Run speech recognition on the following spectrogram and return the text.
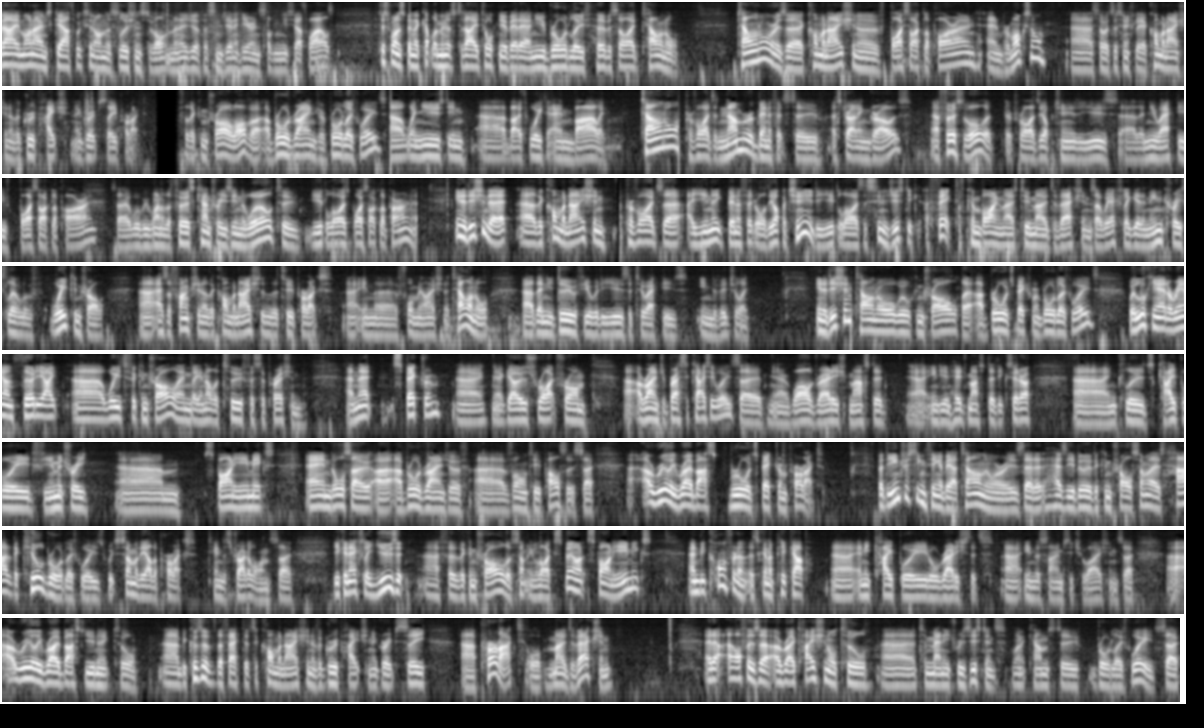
G'day, my name's Garth Wickson. I'm the Solutions Development Manager for St Syngenta here in southern New South Wales. Just want to spend a couple of minutes today talking to you about our new broadleaf herbicide, Talinor. Talinor is a combination of bicyclopyrone and bromoxynil, uh, so it's essentially a combination of a Group H and a Group C product for the control of a, a broad range of broadleaf weeds uh, when used in uh, both wheat and barley. Talinor provides a number of benefits to Australian growers. Uh, first of all, it, it, provides the opportunity to use uh, the new active bicyclopyrone. So we'll be one of the first countries in the world to utilise bicyclopyrone. In addition to that, uh, the combination provides a, a, unique benefit or the opportunity to utilise the synergistic effect of combining those two modes of action. So we actually get an increased level of weed control uh, as a function of the combination of the two products uh, in the formulation of Talinor uh, than you do if you were to use the two actives individually. In addition, Talinor will control a broad spectrum of broadleaf weeds. We're looking at around 38 uh, weeds for control and another two for suppression. And that spectrum uh, you know, goes right from uh, a range of brassicaceae weeds, so you know, wild radish, mustard, uh, Indian hedge mustard, etc. Uh, includes capeweed, fumitory, um, spiny emex, and also a, a broad range of uh, volunteer pulses. So a really robust, broad spectrum product. But the interesting thing about Talinor is that it has the ability to control some of those harder to kill broadleaf weeds, which some of the other products tend to struggle on. So you can actually use it uh, for the control of something like spiny emex and be confident it's going to pick up uh, any capeweed or radish that's uh, in the same situation. So uh, a really robust, unique tool. Uh, because of the fact it's a combination of a Group H and a Group C uh, product or modes of action, it uh, offers a, a rotational tool uh, to manage resistance when it comes to broadleaf weeds. So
